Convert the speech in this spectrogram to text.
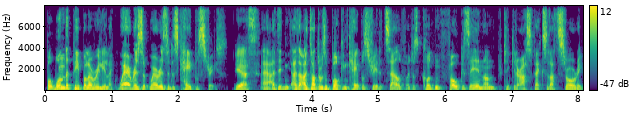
But one that people are really like, where is it? Where is it? Is Capel Street. yes. Uh, I didn't. I, I thought there was a book in Capel Street itself. I just couldn't focus in on particular aspects of that story.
